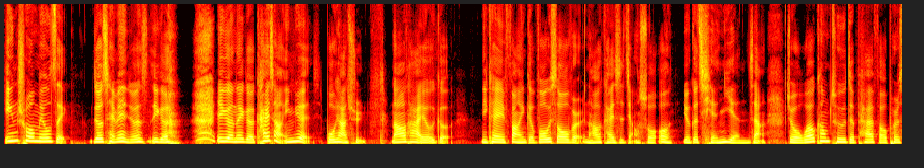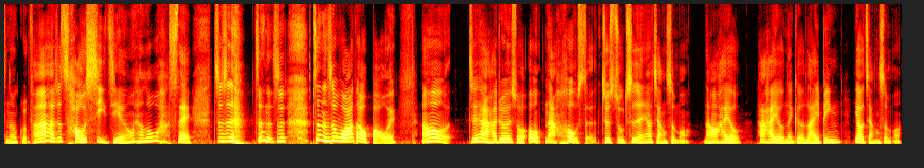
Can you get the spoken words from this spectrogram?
intro music，就前面你就是一个 一个那个开场音乐播下去，然后他还有一个。你可以放一个 voice over，然后开始讲说，哦，有个前言，这样就 Welcome to the path of personal growth。反正他就超细节，我想说，哇塞，就是 真的是真的是挖到宝诶。然后接下来他就会说，哦，那 host 就是主持人要讲什么，然后还有他还有那个来宾要讲什么，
